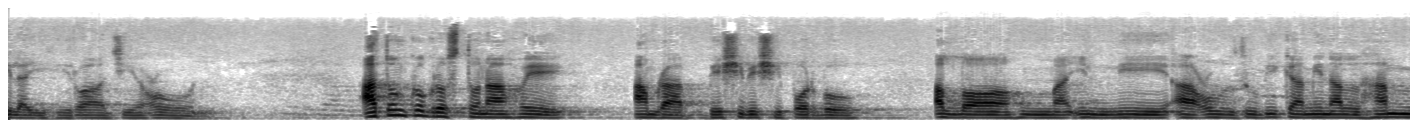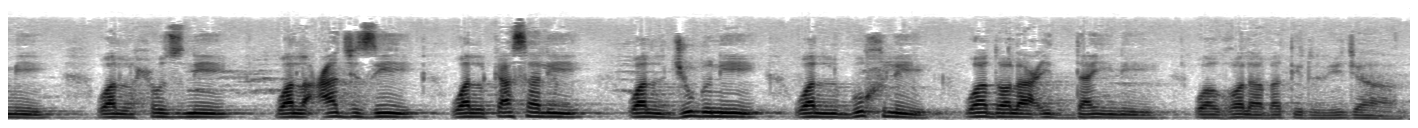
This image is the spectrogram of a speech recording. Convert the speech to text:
ইলাইহি রাজিউন। আতঙ্কগ্রস্ত না হয়ে আমরা বেশি বেশি পড়ব। আল্লাহুম্মা ইন্নি আউযু বিকা মিনাল হাম্মি ওয়াল হুজনি ওয়াল আজজি ওয়াল কাসালি ওয়াল জুবনি ওয়াল বুখলি ওয়া দলা ইদ্দাইনি ওয়া গলাবাতির রিজাল।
